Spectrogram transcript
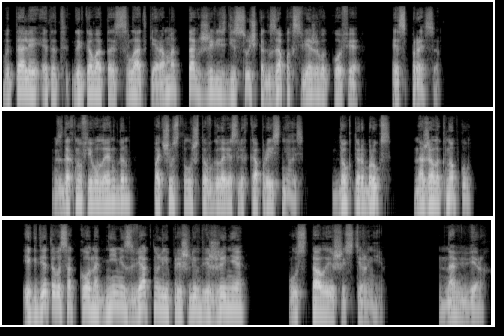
В Италии этот горьковато-сладкий аромат так же вездесущ, как запах свежего кофе эспрессо. Вздохнув его, Лэнгдон почувствовал, что в голове слегка прояснилось. Доктор Брукс нажала кнопку, и где-то высоко над ними звякнули и пришли в движение усталые шестерни. Наверх.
